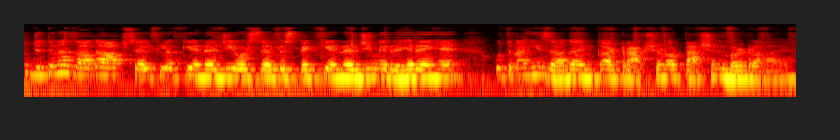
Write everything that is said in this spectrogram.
तो जितना ज़्यादा आप सेल्फ लव की एनर्जी और सेल्फ रिस्पेक्ट की एनर्जी में रह रहे हैं, उतना ही ज़्यादा इनका अट्रैक्शन और पैशन बढ़ रहा है।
